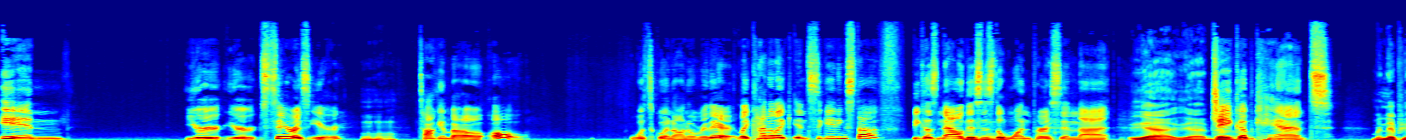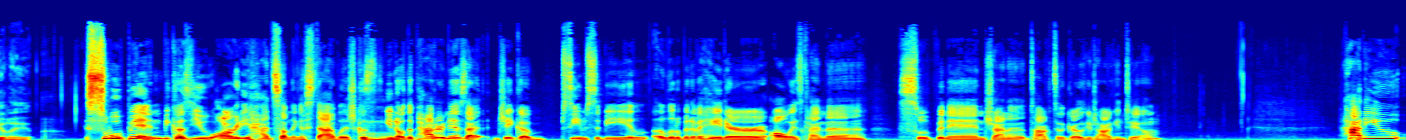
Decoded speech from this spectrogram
in your your Sarah's ear hmm talking about, "Oh, what's going on over there?" Like kind of like instigating stuff because now this is the one person that Yeah, yeah. Jacob can't manipulate. swoop in because you already had something established because you know the pattern is that Jacob seems to be a, a little bit of a hater, always kind of swooping in, trying to talk to the girls you're talking to. How do you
